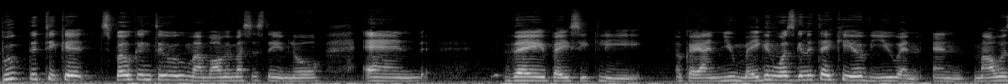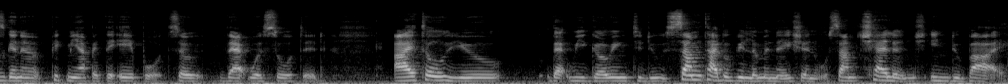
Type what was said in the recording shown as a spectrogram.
booked the ticket, spoken to my mom and my sister-in-law, and they basically okay. I knew Megan was gonna take care of you, and and Ma was gonna pick me up at the airport. So that was sorted. I told you that we're going to do some type of elimination or some challenge in Dubai.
